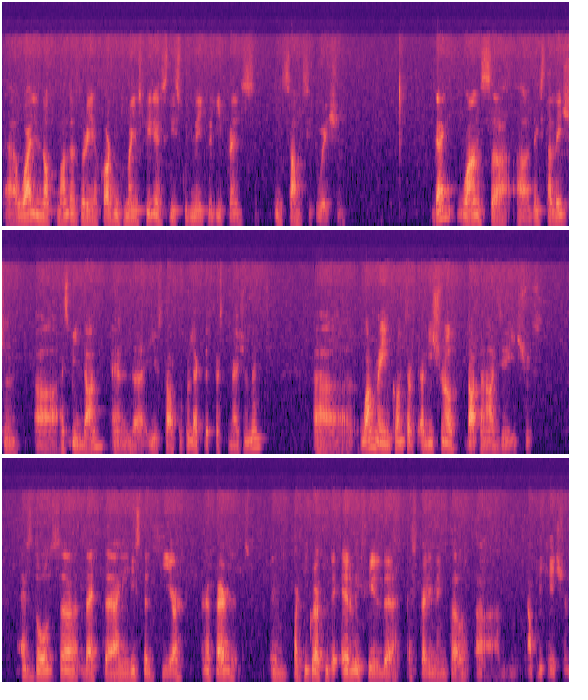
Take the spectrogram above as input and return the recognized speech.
while not mandatory according to my experience, this could make the difference in some situation. Then once uh, uh, the installation uh, has been done and you start to collect the first measurement, Uh, one may encounter additional data analysis issues, as those uh, that uh, I listed here refer in particular to the early field experimental application.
